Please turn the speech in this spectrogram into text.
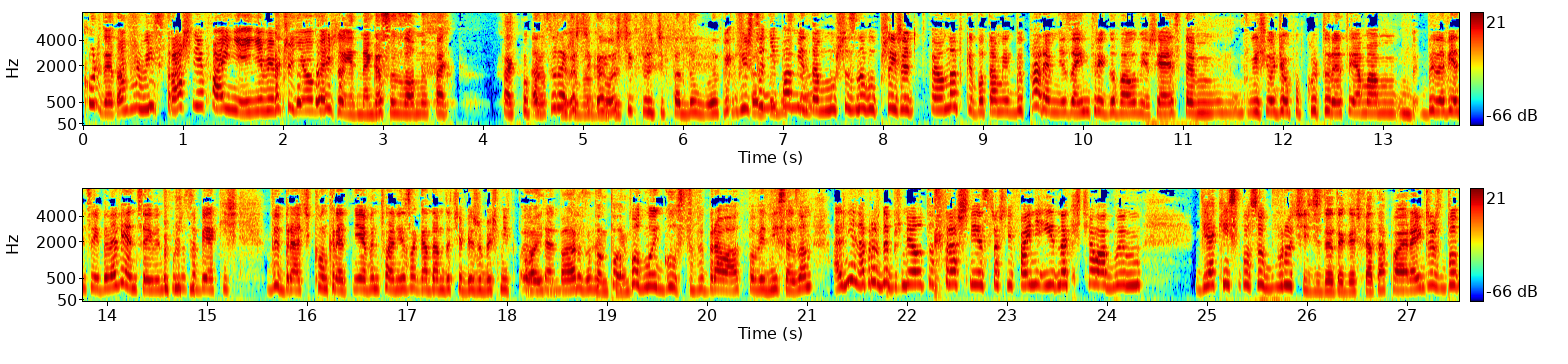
kurde, to brzmi strasznie fajnie i nie wiem, czy nie obejrzę jednego sezonu tak, tak po A prostu. któregoś żeby ciekawości, który ci głowy? Wie- Wiesz co, nie pamiętam, muszę znowu przejrzeć twoją notkę, bo tam jakby parę mnie zaintrygowało, wiesz, ja jestem, jeśli chodzi o popkulturę, to ja mam by- byle więcej, byle więcej, więc muszę sobie jakiś wybrać konkretnie, ewentualnie zagadam do ciebie, żebyś mi e, Oj, ten, bardzo po, po, pod mój gust wybrała odpowiedni sezon, ale nie, naprawdę brzmiało to strasznie, strasznie fajnie i jednak chciałabym w jakiś sposób wrócić do tego świata Power Rangers, bo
